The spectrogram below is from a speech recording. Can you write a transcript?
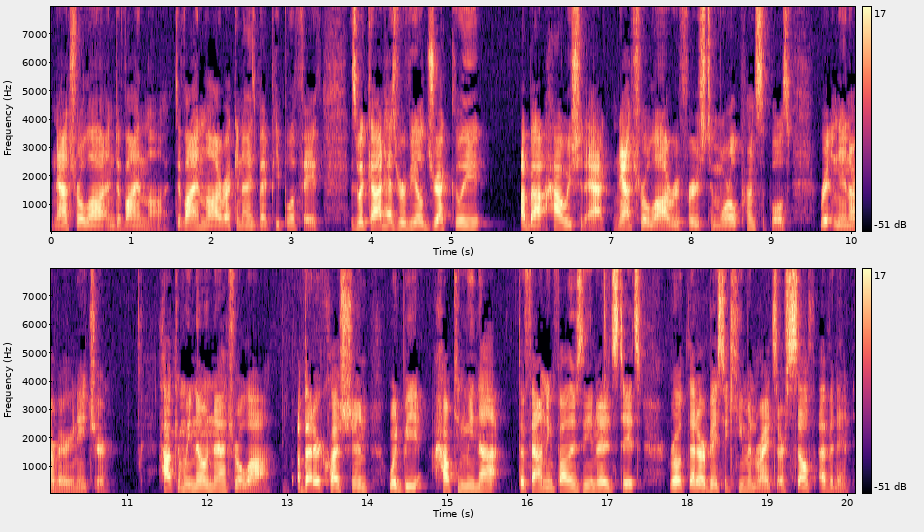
Natural law and divine law. Divine law, recognized by people of faith, is what God has revealed directly about how we should act. Natural law refers to moral principles written in our very nature. How can we know natural law? A better question would be how can we not? The founding fathers of the United States wrote that our basic human rights are self evident.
